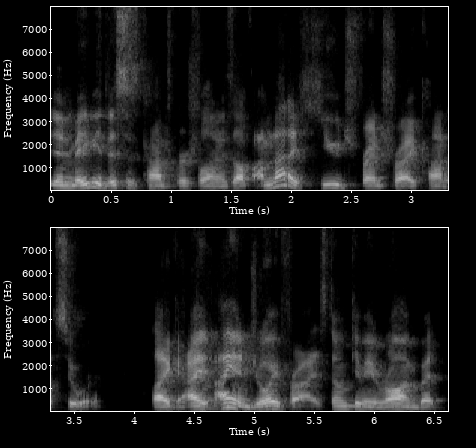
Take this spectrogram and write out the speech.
and maybe this is controversial in itself. I'm not a huge French fry connoisseur. Like I, I enjoy fries. Don't get me wrong, but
